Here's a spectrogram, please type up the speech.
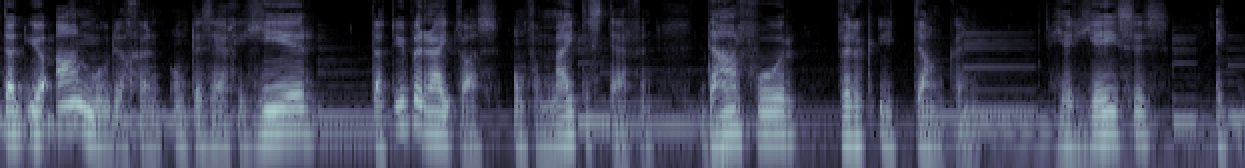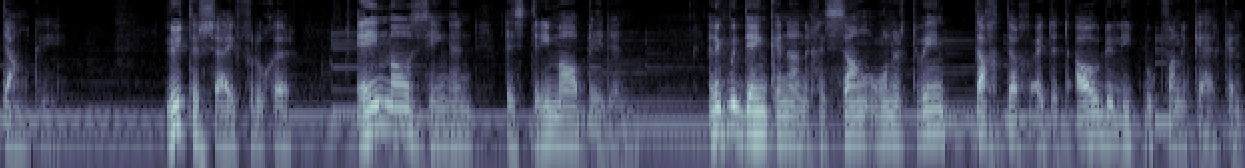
dat u aanmoedigen om te zeggen, Heer, dat u bereid was om voor mij te sterven. Daarvoor wil ik u danken. Heer Jezus, ik dank u. Luther zei vroeger, eenmaal zingen is driemaal bidden. En ik moet denken aan gezang 182 uit het oude liedboek van de kerken.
